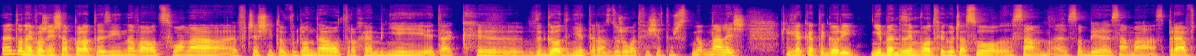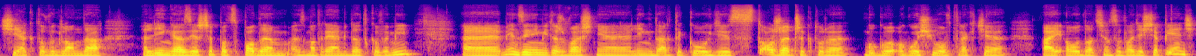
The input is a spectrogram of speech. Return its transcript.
E, to najważniejsza pora to jest jej nowa odsłona. Wcześniej to wyglądało trochę mniej tak wygodnie, teraz dużo łatwiej się w tym wszystkim odnaleźć. Kilka kategorii. Nie będę zajmował Twojego czasu, sam sobie sama sprawdź, jak to wygląda. Link raz jeszcze pod spodem z materiałami dodatkowymi. E, między innymi też właśnie link do artykułu, gdzie jest 100 rzeczy, które Google ogłosiło w trakcie I.O. 2025.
